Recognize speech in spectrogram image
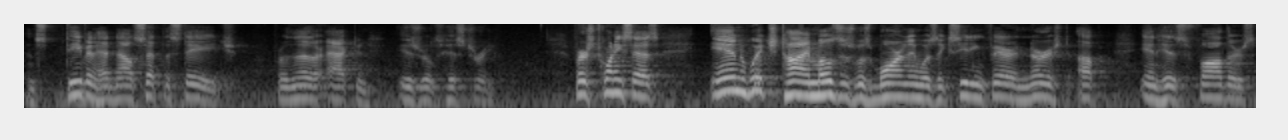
And Stephen had now set the stage for another act in Israel's history. Verse 20 says, In which time Moses was born and was exceeding fair and nourished up in his father's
